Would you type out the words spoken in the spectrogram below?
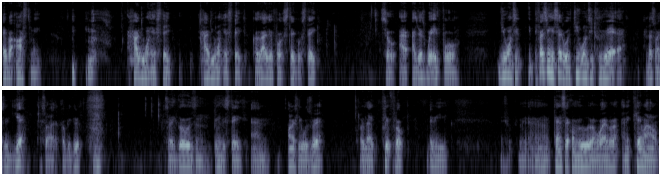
ever asked me, "How do you want your steak?" How do you want your steak? Because I just thought steak was steak. So I, I just waited for do you want it? The first thing he said was, do you want it rare? And that's why I said, yeah. So that'll be good. So he goes and brings the steak, and honestly, it was rare. It was like flip flop, maybe know, 10 second rule or whatever, and it came out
